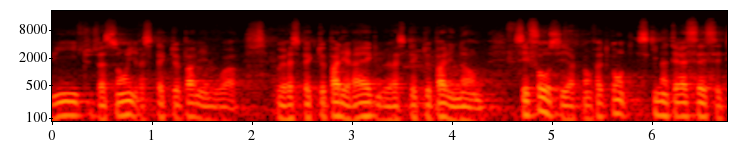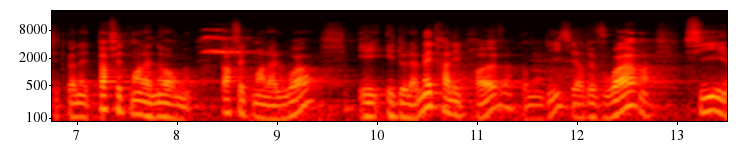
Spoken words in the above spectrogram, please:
lui, de toute façon, il ne respecte pas les lois, ou il ne respecte pas les règles, ou il ne respecte pas les normes. C'est faux, c'est-à-dire qu'en fait, compte, ce qui m'intéressait, c'était de connaître parfaitement la norme, parfaitement la loi, et, de la mettre à l'épreuve, comme on dit, c'est-à-dire de voir si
